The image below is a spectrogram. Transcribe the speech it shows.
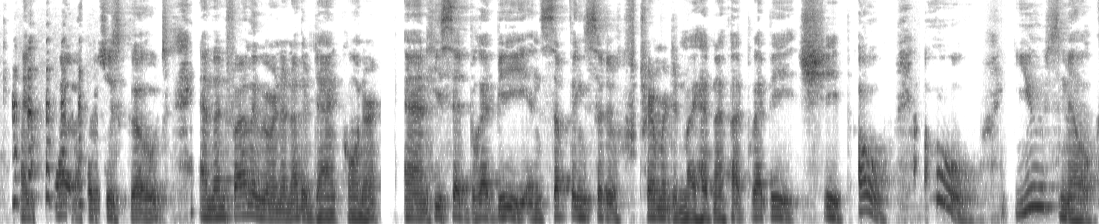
and which is goat. And then finally, we were in another dank corner, and he said brebis, and something sort of tremored in my head, and I thought, brebis, sheep. Oh, oh, ewe's milk.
